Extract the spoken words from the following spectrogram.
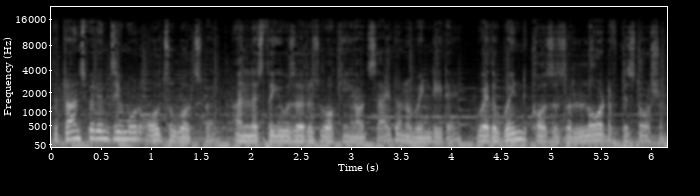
The transparency mode also works well unless the user is walking outside on a windy day where the wind causes a lot of distortion.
